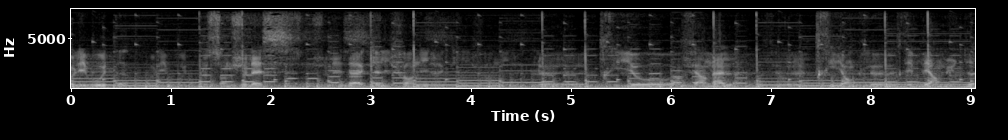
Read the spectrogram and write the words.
Hollywood, Los Angeles, la Californie, le trio infernal, le triangle des Bermudes.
